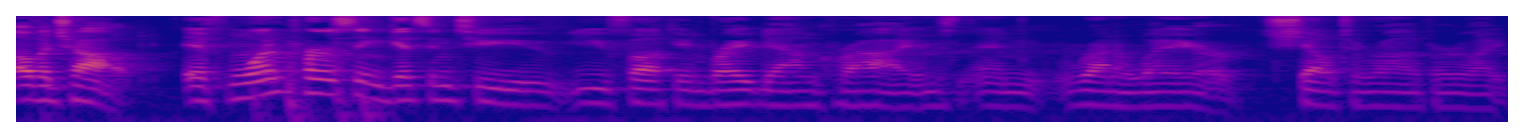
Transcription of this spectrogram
of a child. If one person gets into you, you fucking break down, cry, and, and run away or shelter up or like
